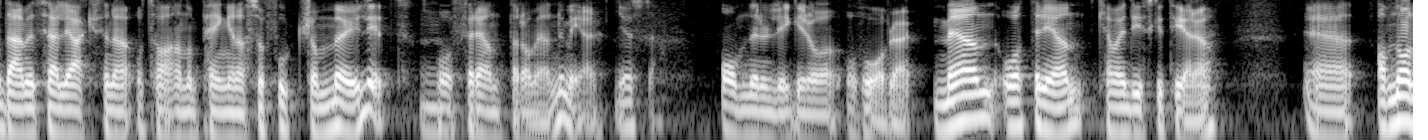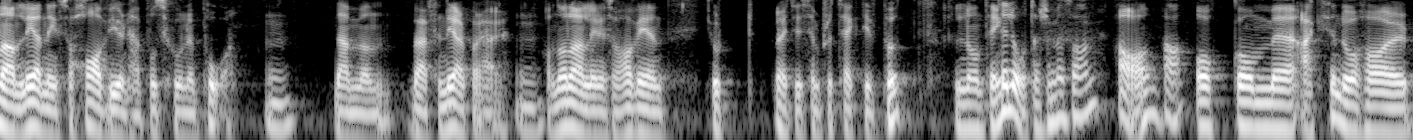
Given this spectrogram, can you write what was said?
och därmed sälja aktierna och ta hand om pengarna så fort som möjligt och förränta dem ännu mer. Just det. Om det nu ligger och, och hovrar. Men återigen kan man ju diskutera. Eh, av någon anledning så har vi ju den här positionen på. När man börjar fundera på det här. Av någon anledning så har vi en, gjort möjligtvis en protective put eller någonting. Det låter som en sån. Ja, Ja. och om eh, aktien då har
